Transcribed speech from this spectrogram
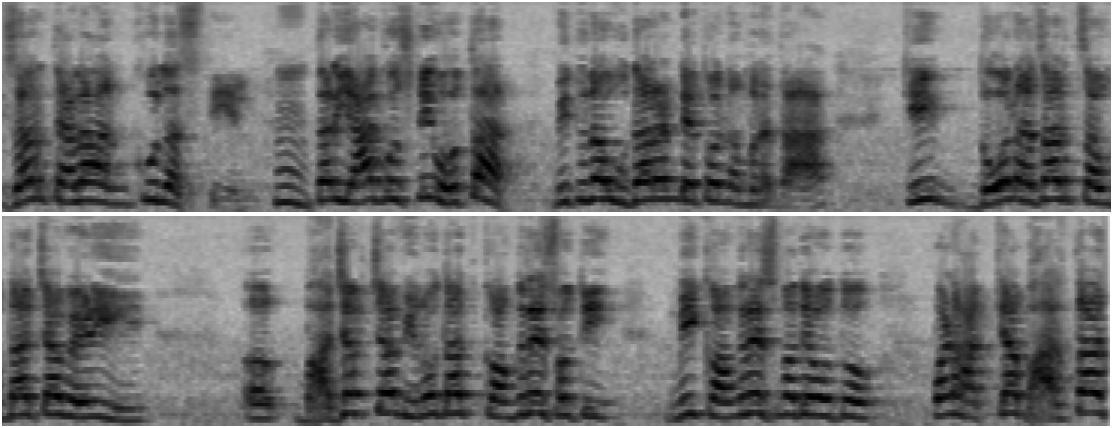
जर त्याला अनुकूल असतील तर या गोष्टी होतात. मी तुला उदाहरण देतो नम्रता की दोन हजार चौदाच्या वेळी भाजपच्या विरोधात काँग्रेस होती. मी काँग्रेसमध्ये होतो पण अख्ख्या भारतात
